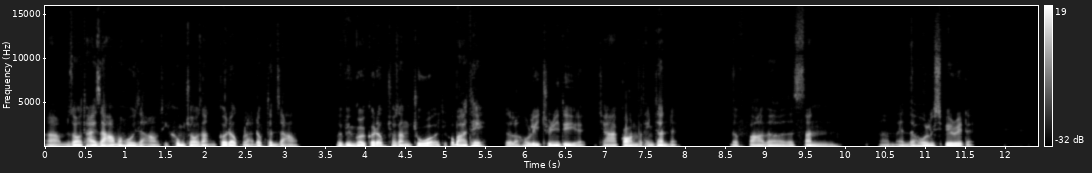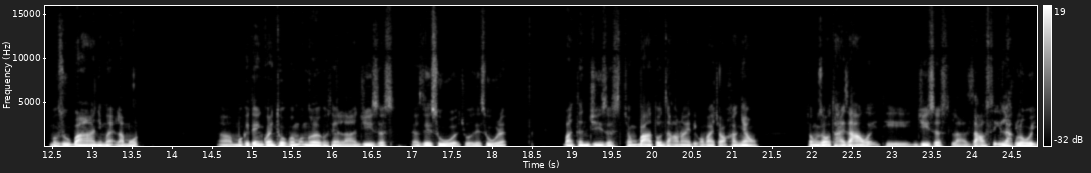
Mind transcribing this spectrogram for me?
À, do Thái giáo và Hồi giáo thì không cho rằng cơ đốc là độc thần giáo bởi vì người cơ đốc cho rằng Chúa thì có ba thể tức là Holy Trinity đấy cha con và thánh thần đấy. The Father the Son um, and the Holy Spirit đấy. Mặc dù ba nhưng mà lại là một. À, một cái tên quen thuộc với mọi người có thể là Jesus tức là Giêsu ấy Chúa Giêsu đấy. Bản thân Jesus trong ba tôn giáo này thì có vai trò khác nhau. Trong do Thái giáo ấy thì Jesus là giáo sĩ lạc lối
